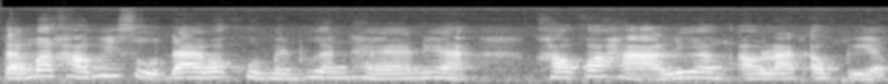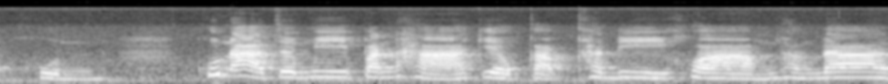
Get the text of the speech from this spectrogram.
แต่เมื่อเขาพิสูจน์ได้ว่าคุณเป็นเพื่อนแท้เนี่ยเขาก็หาเรื่องเอารัดเอาเปรียบคุณ คุณอาจจะมีปัญหาเกี่ยวกับคดีความทางด้าน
